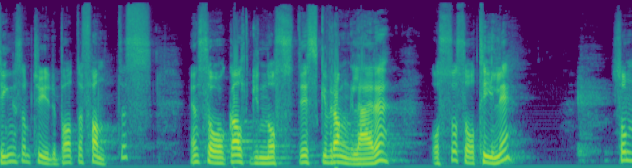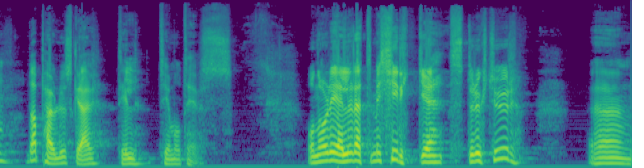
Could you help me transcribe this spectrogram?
ting som tyder på at det fantes en såkalt gnostisk vranglære også så tidlig som da Paulus skrev til Timoteus. Og når det gjelder dette med kirkestruktur, eh,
